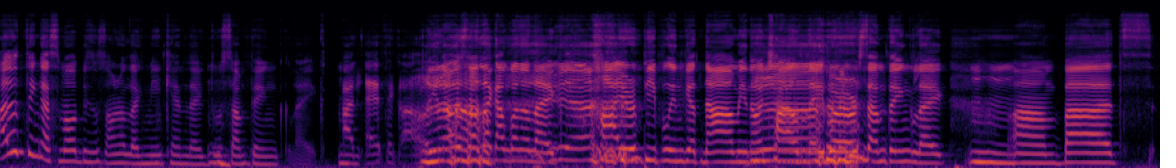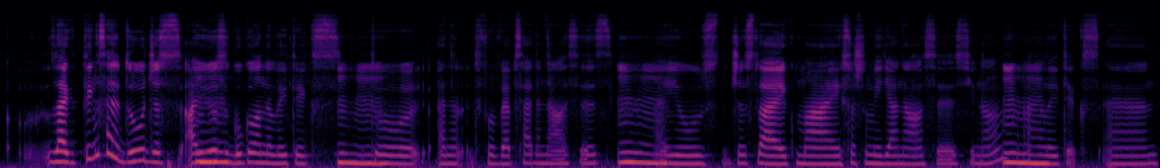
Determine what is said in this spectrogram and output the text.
i don't think a small business owner like me can like do Mm. something like unethical you know it's not like i'm gonna like Yeah. hire people in vietnam you know child labor or something like Mm-hmm. um but like things i do just i use Mhm. google analytics Mhm. to anal- for website analysis mm-hmm. i use just like my social media analysis you know Mhm. analytics and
